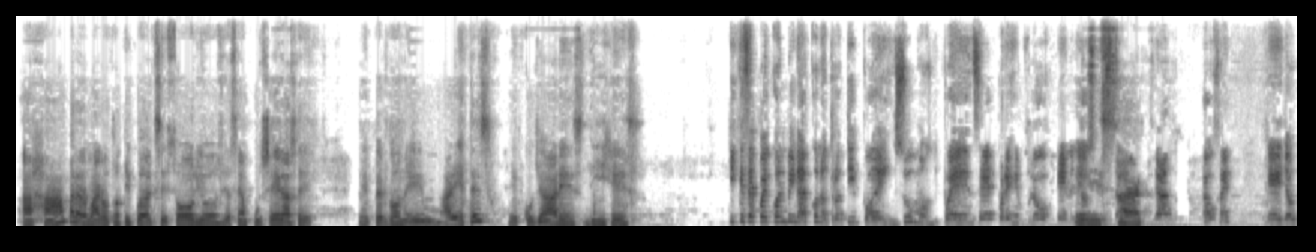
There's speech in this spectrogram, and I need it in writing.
Ajá, para armar otro tipo de accesorios, ya sean pulseras, eh, eh, perdón, aretes, collares, dijes. Y que se puede combinar con otro tipo de insumos. Pueden ser, por ejemplo, en los que está dando ella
